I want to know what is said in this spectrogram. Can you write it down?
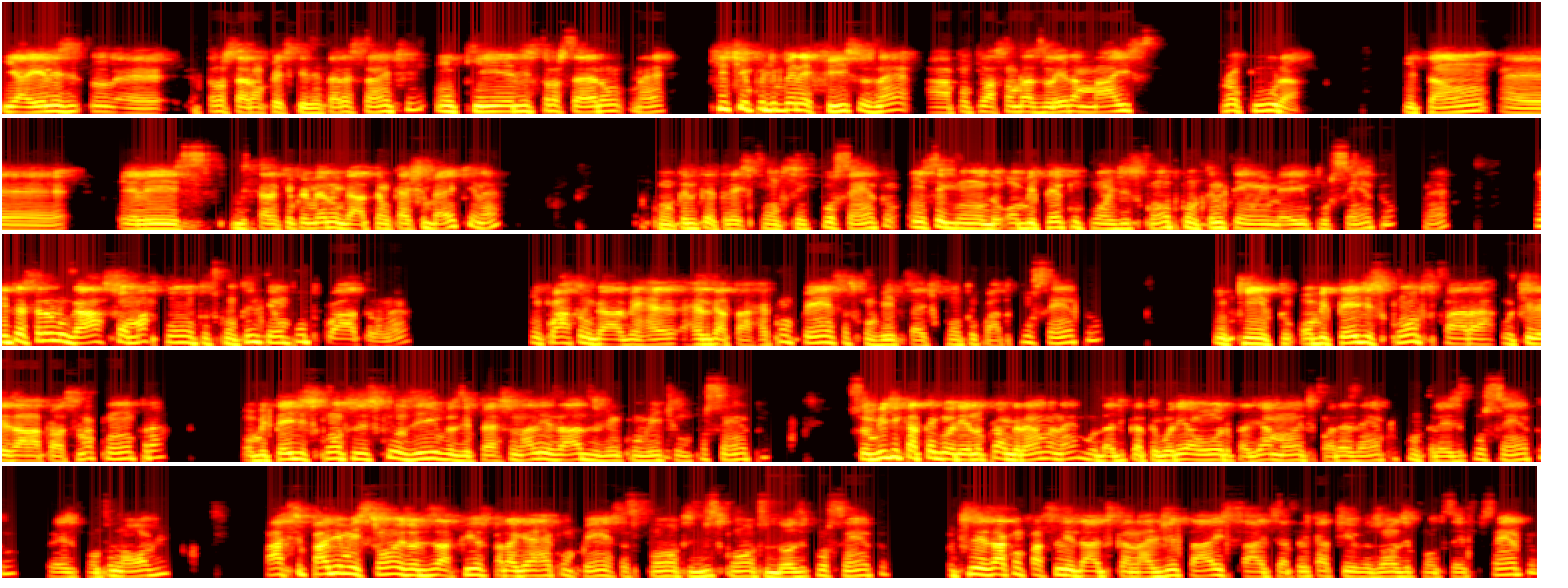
E aí eles é, trouxeram uma pesquisa interessante em que eles trouxeram, né, que tipo de benefícios, né, a população brasileira mais procura então, é, eles disseram que, em primeiro lugar, tem um cashback, né? Com 33,5%. Em segundo, obter cupons de desconto com 31,5%, né? Em terceiro lugar, somar pontos com 31,4%, né? Em quarto lugar, vem resgatar recompensas com 27,4%. Em quinto, obter descontos para utilizar na próxima compra. Obter descontos exclusivos e personalizados vem com 21%, subir de categoria no programa, né, mudar de categoria ouro para diamante, por exemplo, com 13%, 13,9%, participar de missões ou desafios para ganhar recompensas, pontos, descontos, 12%, utilizar com facilidade canais digitais, sites e aplicativos, 11,6%,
